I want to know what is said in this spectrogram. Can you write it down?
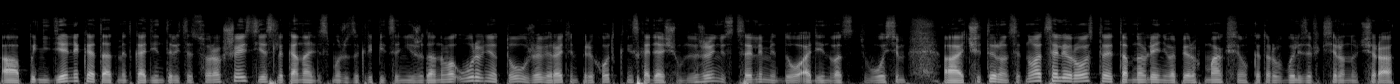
а, понедельника, это отметка 1.3046. Если канадец сможет закрепиться ниже данного уровня, то уже вероятен переход к нисходящему движению с целями до 1.2814. А, ну а цели роста это обновление, во-первых, максимумов, которые были зафиксированы вчера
